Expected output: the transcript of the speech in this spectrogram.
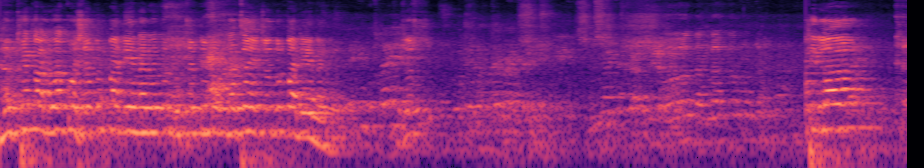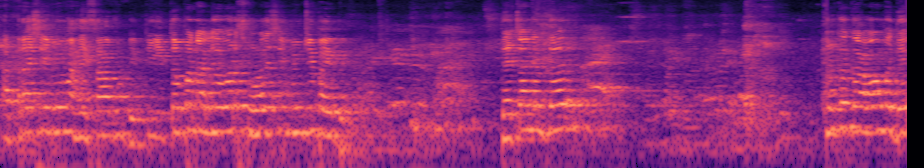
मुख्य कालवा कोशातून पाणी येणार आहे तर उचंडी डोंगराच्या याच्यातून पाणी येणार आहे. जो तिला अठराशे एम एम आहे सहा फुटी. ती इथं पण आल्यावर सोळाशे एम ची पाईप आहे. त्याच्यानंतर गावामध्ये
